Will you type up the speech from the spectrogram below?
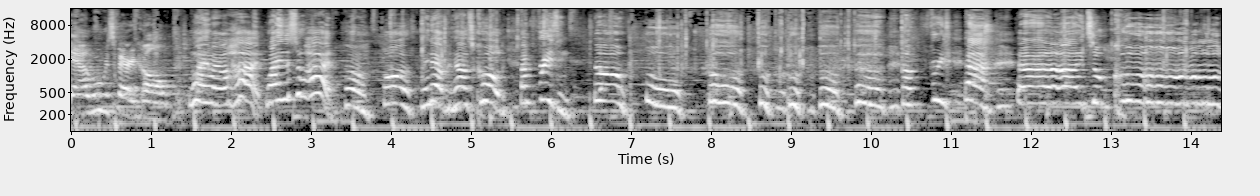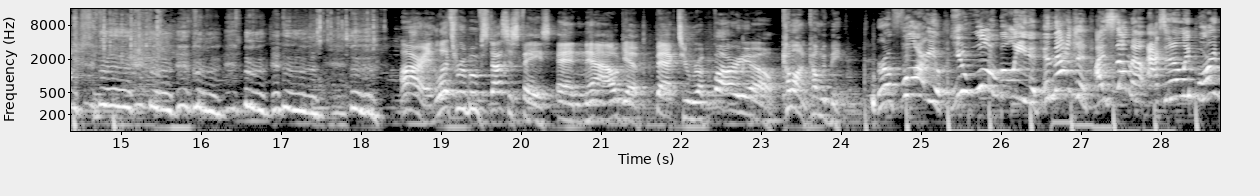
yeah. Ooh, it's very cold. Why am I all hot? Why is it so hot? Oh, oh, I know, but now it's cold. I'm freezing. Oh, oh, oh, oh, oh, oh, oh, I'm freezing. Ah, ah, it's so cold. All right, let's remove Stas's face and now get back to Rafario. Come on, come with me. Rafario, you won't believe it! Imagine I somehow accidentally poured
